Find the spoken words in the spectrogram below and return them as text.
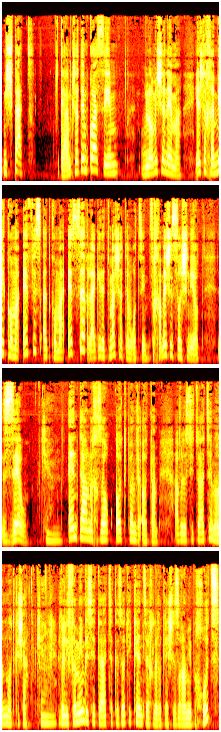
משפט. גם כשאתם כועסים, לא משנה מה, יש לכם מקומה 0 עד קומה 10 להגיד את מה שאתם רוצים, זה 15 שניות, זהו. כן. אין טעם לחזור עוד פעם ועוד פעם, אבל זו סיטואציה מאוד מאוד קשה. כן. ולפעמים בסיטואציה כזאת כן צריך לבקש עזרה מבחוץ,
